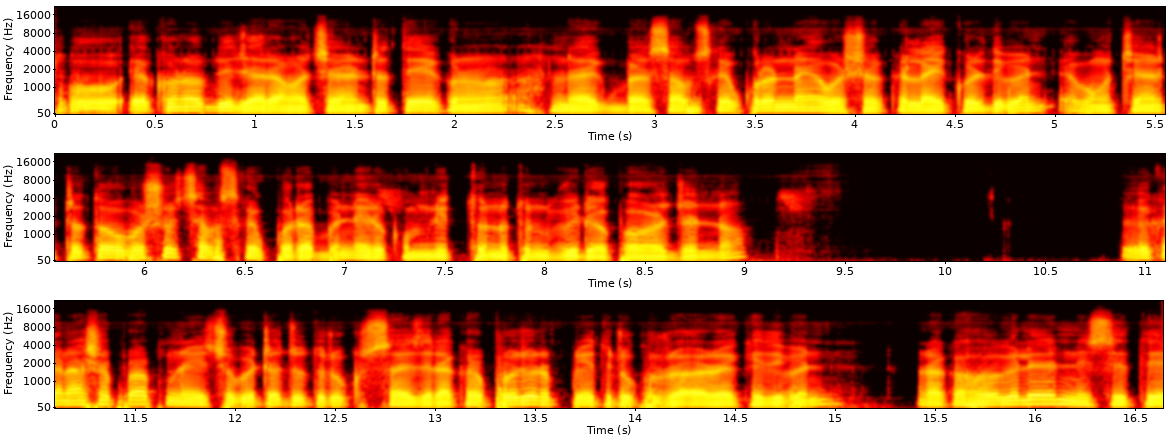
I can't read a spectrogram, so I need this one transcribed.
তো এখন অবধি যারা আমার চ্যানেলটাতে এখনও লাইক বা সাবস্ক্রাইব করেন নাই, অবশ্যই একটা লাইক করে দিবেন এবং চ্যানেলটা তো অবশ্যই সাবস্ক্রাইব করে রাখবেন এরকম নিত্য নতুন ভিডিও পাওয়ার জন্য। তো এখানে আসার পর আপনি ছবিটা যতটুকু সাইজ রাখার প্রয়োজন, আপনি এতটুকু রেখে দিবেন। রাখা হয়ে গেলে নিচেতে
